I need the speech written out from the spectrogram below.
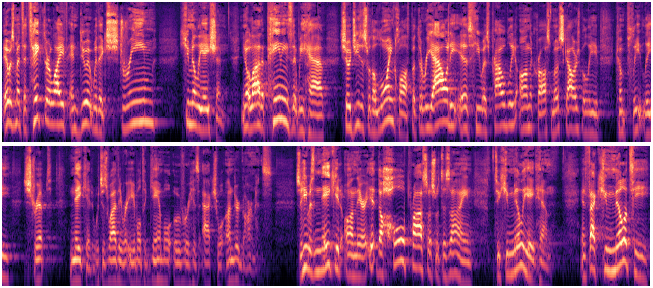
It was meant to take their life and do it with extreme humiliation. You know, a lot of the paintings that we have show Jesus with a loincloth, but the reality is he was probably on the cross, most scholars believe, completely stripped naked, which is why they were able to gamble over his actual undergarments. So he was naked on there. It, the whole process was designed to humiliate him. In fact, humility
